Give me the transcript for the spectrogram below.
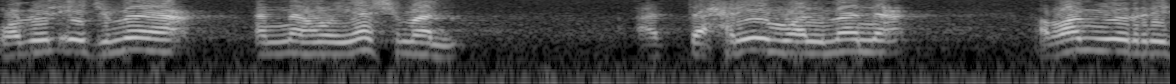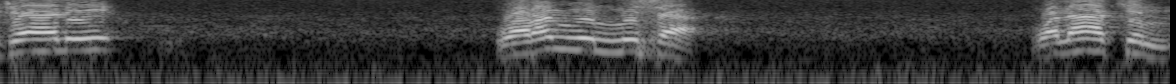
وبالإجماع أنه يشمل التحريم والمنع رمي الرجال ورمي النساء. ولكن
